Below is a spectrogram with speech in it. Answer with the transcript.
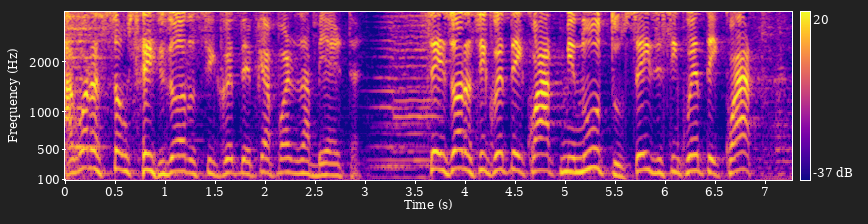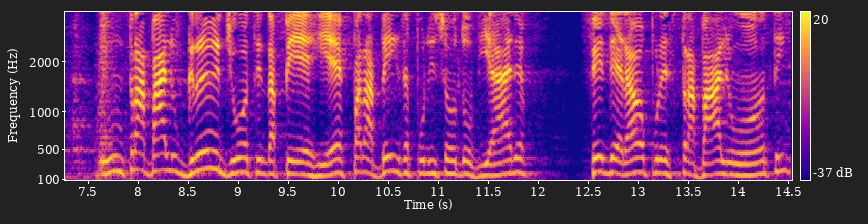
Agora são 6 horas e 50, porque a porta está aberta. 6 horas e 54 minutos, 6 e 54. Um trabalho grande ontem da PRF. Parabéns à Polícia Rodoviária Federal por esse trabalho ontem.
